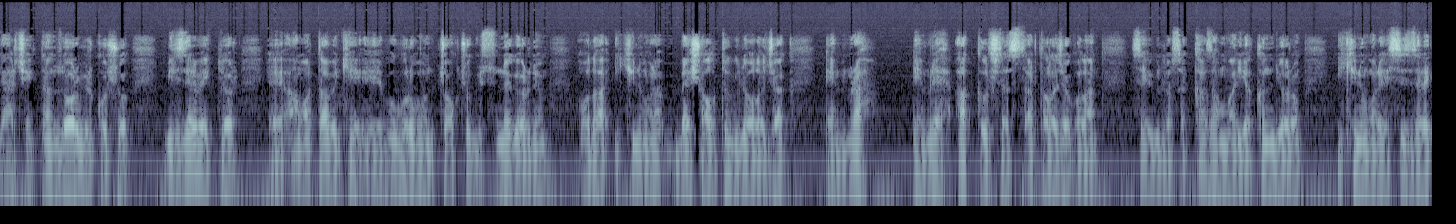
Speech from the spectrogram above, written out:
gerçekten zor bir koşu bizleri bekliyor. E, ama tabii ki e, bu grubun çok çok üstünde gördüm. O da 2 numara 5-6 gülü olacak. Emrah Emre Akkılıç'ta start alacak olan sevgili dostlar kazanmaya yakın diyorum. 2 numarayı sizlere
